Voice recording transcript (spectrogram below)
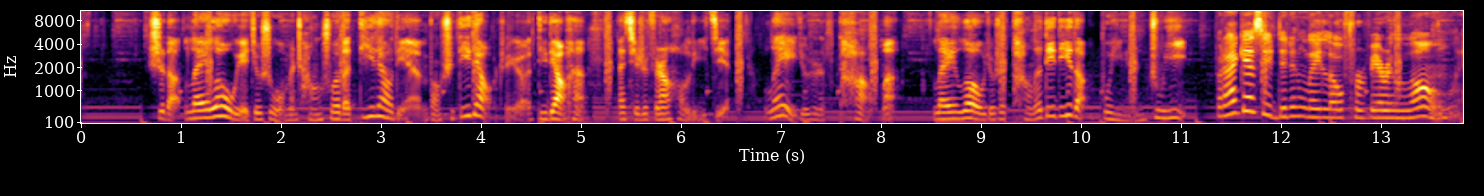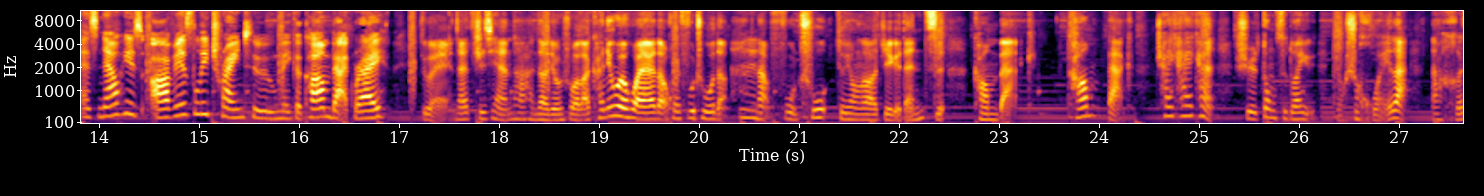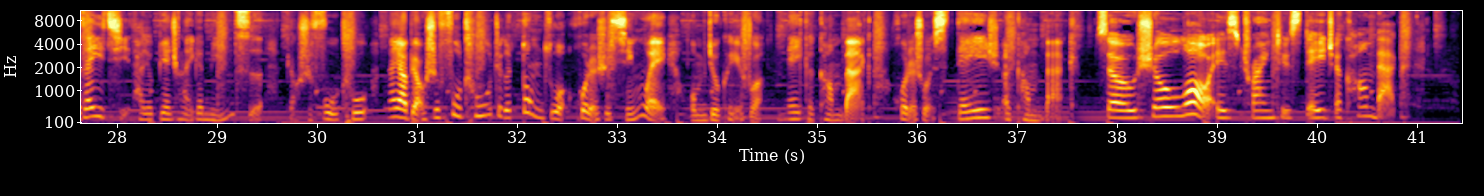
是的，lay low 也就是我们常说的低调点，保持低调。这个低调哈，那其实非常好理解。lay 就是躺嘛，lay low 就是躺得低低的，不引人注意。But I guess he didn't lay low for very long, as now he's obviously trying to make a comeback, right? 对，那之前他很早就说了，肯定会回来的，会复出的。嗯、那复出就用到这个单词 comeback。comeback 拆开看是动词短语，表示回来。那合在一起，它就变成了一个名词，表示付出。那要表示付出这个动作或者是行为，我们就可以说 make a comeback，或者说 stage a comeback。So Show Lo is trying to stage a comeback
